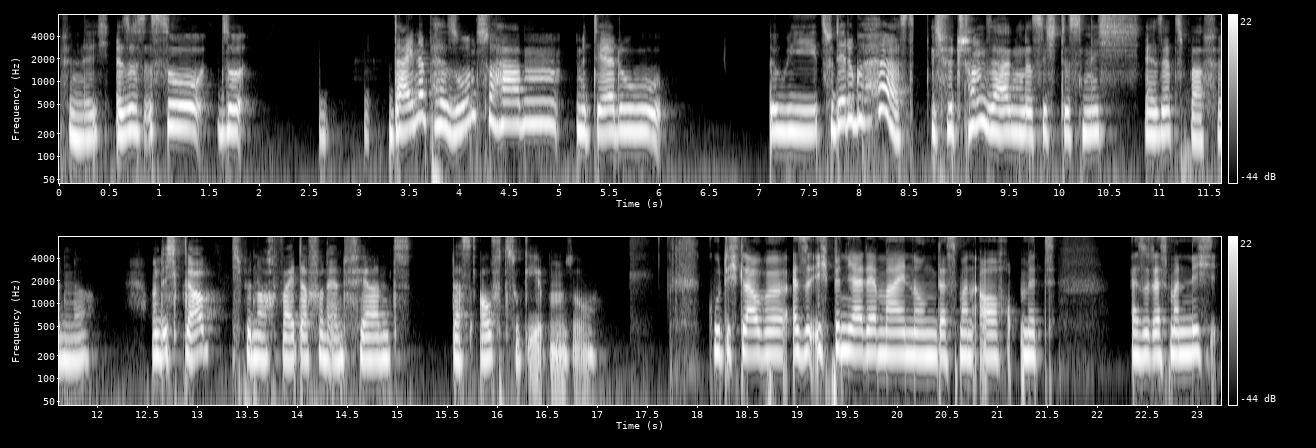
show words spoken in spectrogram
finde ich. Also es ist so, so deine Person zu haben, mit der du irgendwie, zu der du gehörst. Ich würde schon sagen, dass ich das nicht ersetzbar finde. Und ich glaube, ich bin noch weit davon entfernt, das aufzugeben, so. Gut, ich glaube, also ich bin ja der Meinung, dass man auch mit, also dass man nicht,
